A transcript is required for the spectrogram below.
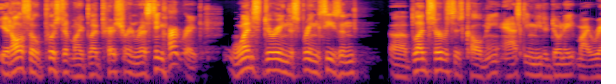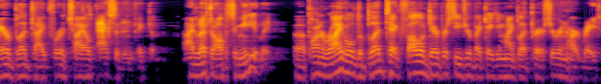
It also pushed up my blood pressure and resting heart rate. Once during the spring season, uh, blood services called me asking me to donate my rare blood type for a child accident victim. I left the office immediately. Uh, upon arrival, the blood tech followed their procedure by taking my blood pressure and heart rate.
